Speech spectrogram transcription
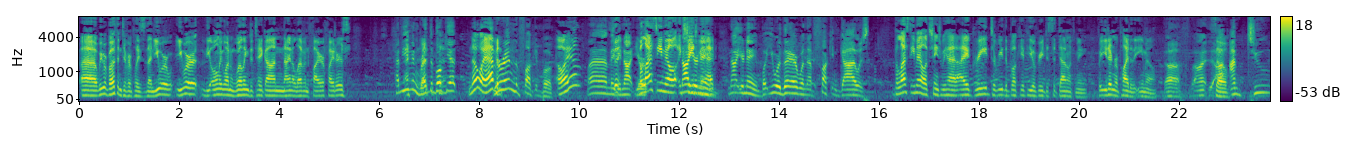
uh, we were both in different places. Then you were you were the only one willing to take on 9/11 firefighters. Have you even read the book yet? No, I haven't. You're in the fucking book. Oh, I am. Uh, maybe The- not your the last email exchange not your name, had. not your name, but you were there when that fucking guy was. The last email exchange we had, I agreed to read the book if you agreed to sit down with me, but you didn't reply to the email. Uh, I, So- I, am two,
